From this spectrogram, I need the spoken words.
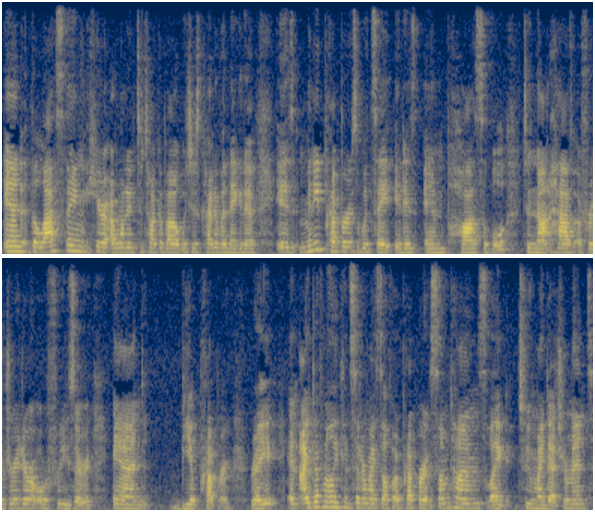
And the last thing here I wanted to talk about, which is kind of a negative, is many preppers would say it is impossible to not have a refrigerator or freezer and be a prepper, right? And I definitely consider myself a prepper sometimes like to my detriment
